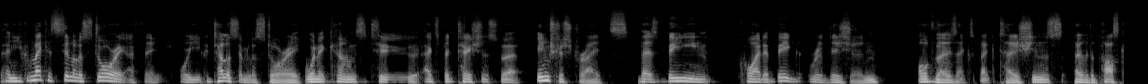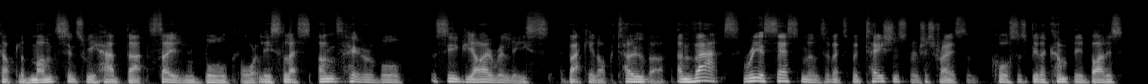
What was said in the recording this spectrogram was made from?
And you can make a similar story, I think, or you could tell a similar story when it comes to expectations for interest rates. There's been quite a big revision of those expectations over the past couple of months since we had that favorable or at least less unfavorable CPI release back in October. And that reassessment of expectations for interest rates, of course, has been accompanied by this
